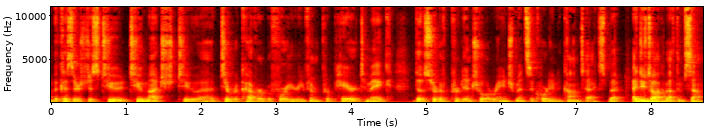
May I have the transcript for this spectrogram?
because there's just too too much to uh, to recover before you're even prepared to make those sort of prudential arrangements according to context. But I do talk about them some.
